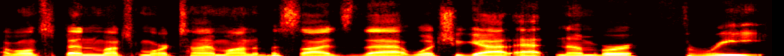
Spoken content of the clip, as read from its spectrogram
i won't spend much more time on it besides that what you got at number three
